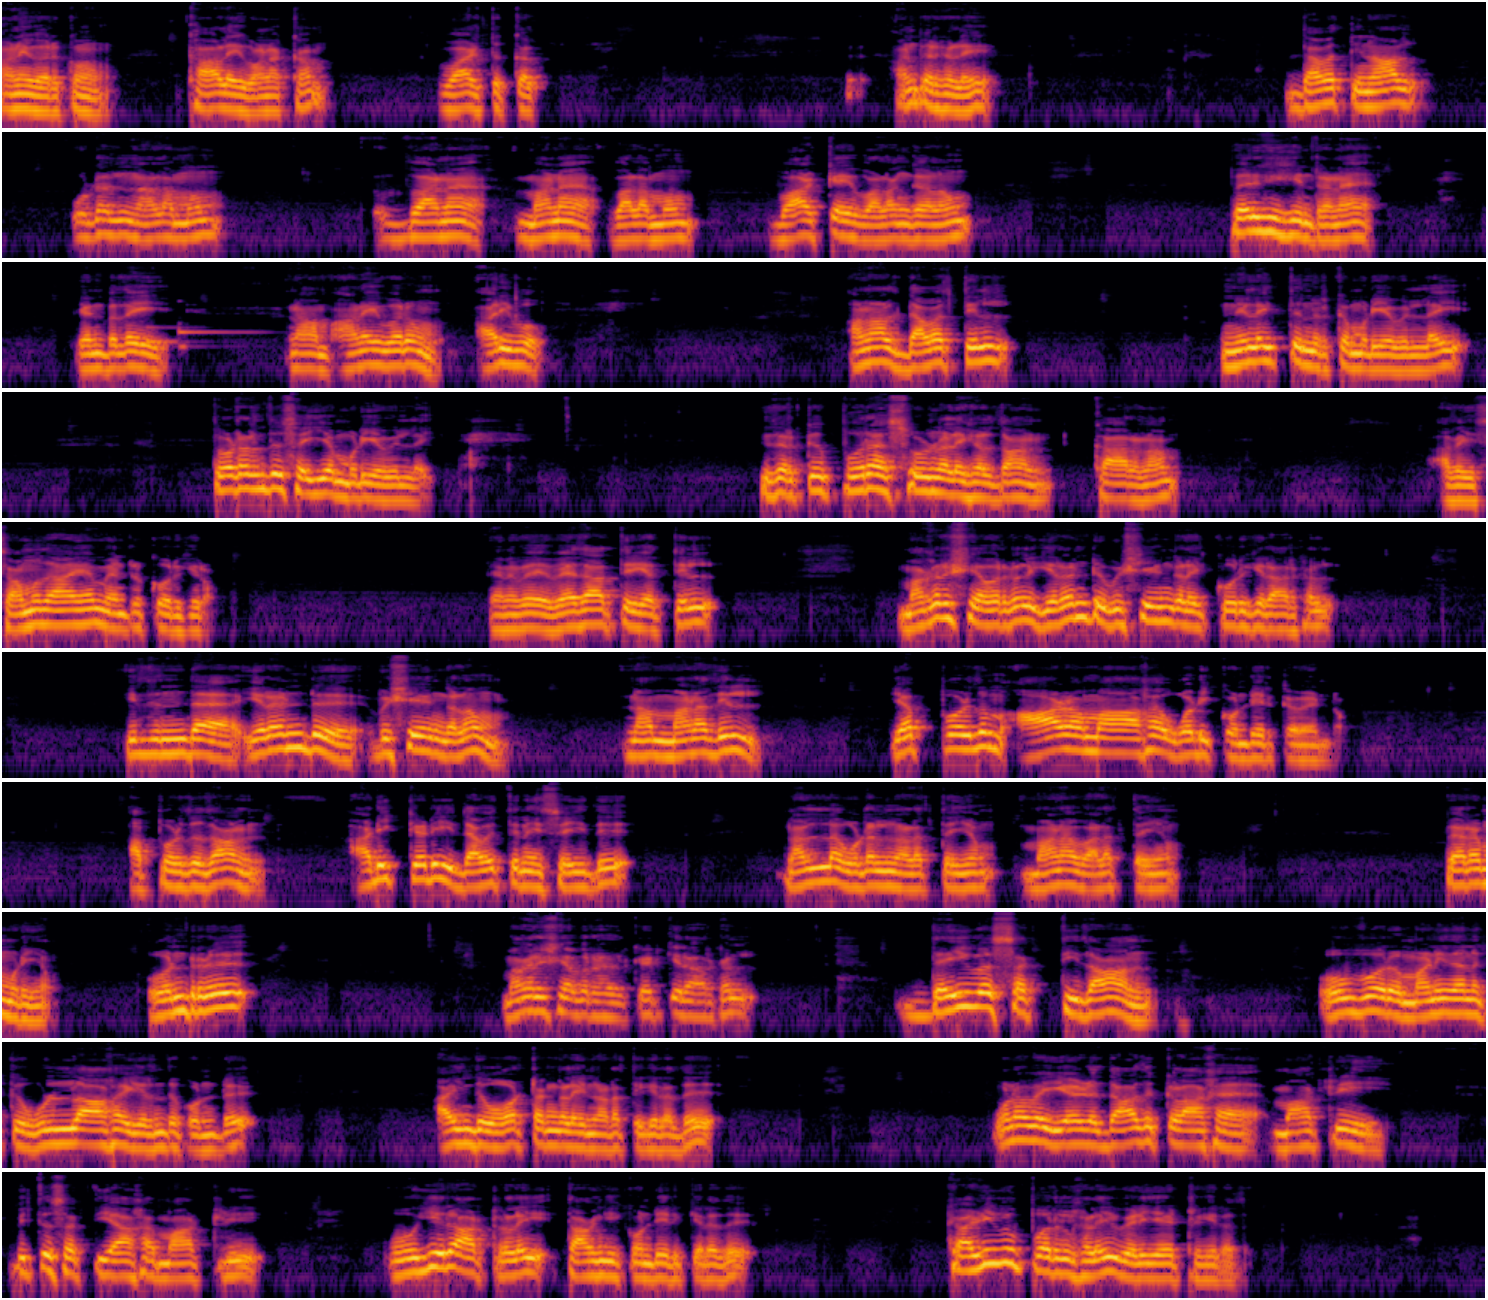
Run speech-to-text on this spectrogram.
அனைவருக்கும் காலை வணக்கம் வாழ்த்துக்கள். அன்பர்களே தவத்தினால் உடல் நலமும் வன மன வளமும் வாழ்க்கை வளங்களும் பெருகுகின்றன என்பதை நாம் அனைவரும் அறிவோம். ஆனால் தவத்தில் நிலைத்து நிற்க முடியவில்லை. தொடர்ந்து செய்ய முடியவில்லை. இதற்கு புற சூழ்நிலைகள் தான் காரணம். அதை சமுதாயம் என்று கூறுகிறோம். எனவே வேதாத்திரியத்தில் மகர்ஷி அவர்கள் இரண்டு விஷயங்களை கூறுகிறார்கள். இது இந்த இரண்டு விஷயங்களும் நம் மனதில் எப்பொழுதும் ஆழமாக ஓடிக்கொண்டிருக்க வேண்டும். அப்பொழுதுதான் அடிக்கடி தவத்தினை செய்து நல்ல உடல் நலத்தையும் மன வளத்தையும் பெற முடியும். ஒன்று மகரிஷி அவர்கள் கேட்கிறார்கள் தெய்வ சக்தி தான் ஒவ்வொரு மனிதனுக்கு உள்ளாக இருந்து கொண்டு ஐந்து ஓட்டங்களை நடத்துகிறது. உணவை ஏழு தாதுக்களாக மாற்றி வித்து சக்தியாக மாற்றி உயிராற்றலை தாங்கிக் கொண்டிருக்கிறது. கழிவுப் பொருள்களை வெளியேற்றுகிறது.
